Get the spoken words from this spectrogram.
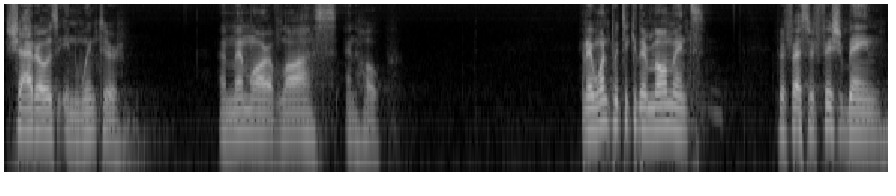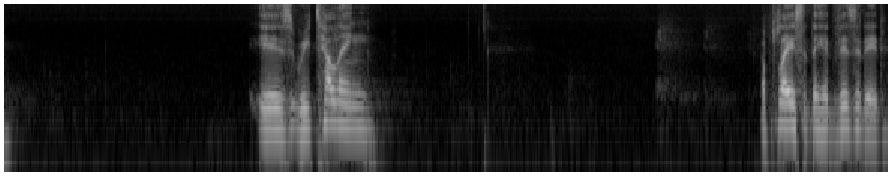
Shadows in Winter, a memoir of loss and hope. And at one particular moment, Professor Fishbane is retelling a place that they had visited.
